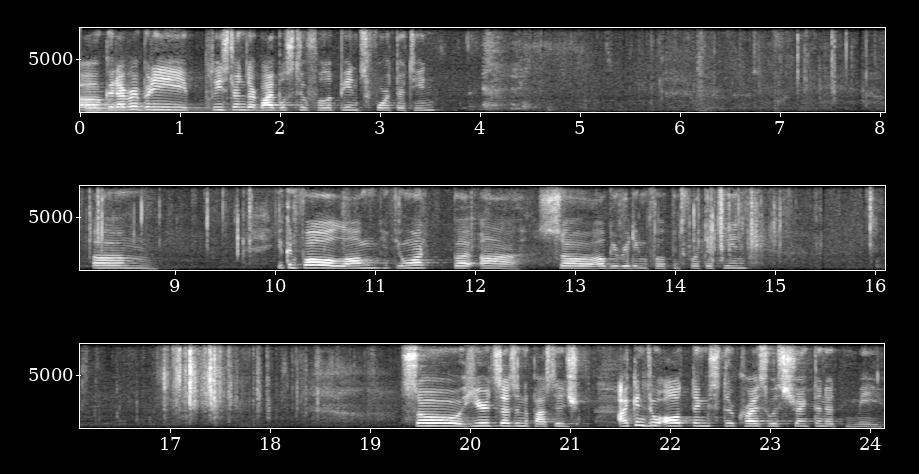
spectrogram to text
Uh, could everybody please turn their Bibles to Philippians 4:13? Um, you can follow along if you want, but uh, so I'll be reading Philippians 4:13. So here it says in the passage, "I can do all things through Christ who strengtheneth me."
